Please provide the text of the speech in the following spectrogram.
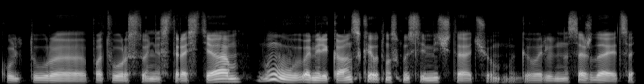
культура потворствования страстям, ну, американская в этом смысле мечта, о чем мы говорили, насаждается,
